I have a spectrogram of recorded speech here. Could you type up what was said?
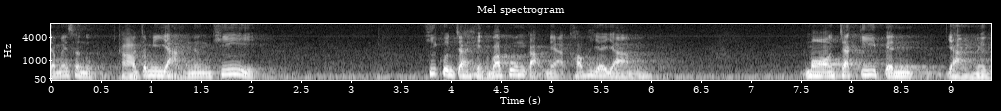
จะไม่สนุก ครับ มัจะมีอย่างหนึ่งที่ ที่คุณจะเห็นว่าผู้กำกับเนี่ยเขาพยายาม มองแจ็คกี้เป็นอย่างหนึ่ง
